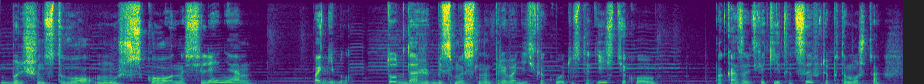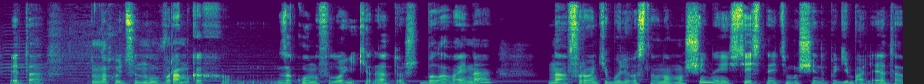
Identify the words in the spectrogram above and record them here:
большинство мужского населения погибло. Тут даже бессмысленно приводить какую-то статистику, показывать какие-то цифры, потому что это находится ну, в рамках законов логики. Да? То есть была война, на фронте были в основном мужчины, и, естественно, эти мужчины погибали. Это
